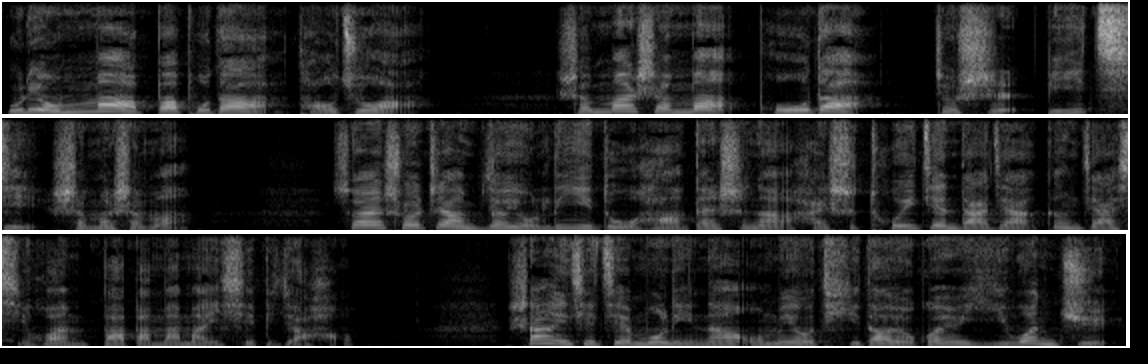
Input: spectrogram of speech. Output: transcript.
우리엄마아빠보다더좋아什么什么보다就是比起什么什么。虽然说这样比较有力度哈，但是呢，还是推荐大家更加喜欢爸爸妈妈一些比较好。上一期节目里呢，我们有提到有关于疑问句，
